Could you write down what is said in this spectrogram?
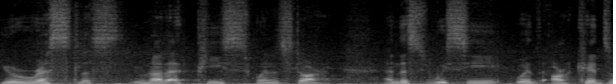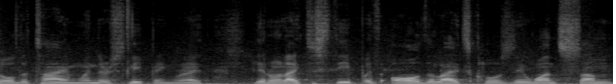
you're restless. You're not at peace when it's dark. And this we see with our kids all the time when they're sleeping, right? They don't like to sleep with all the lights closed. They want some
